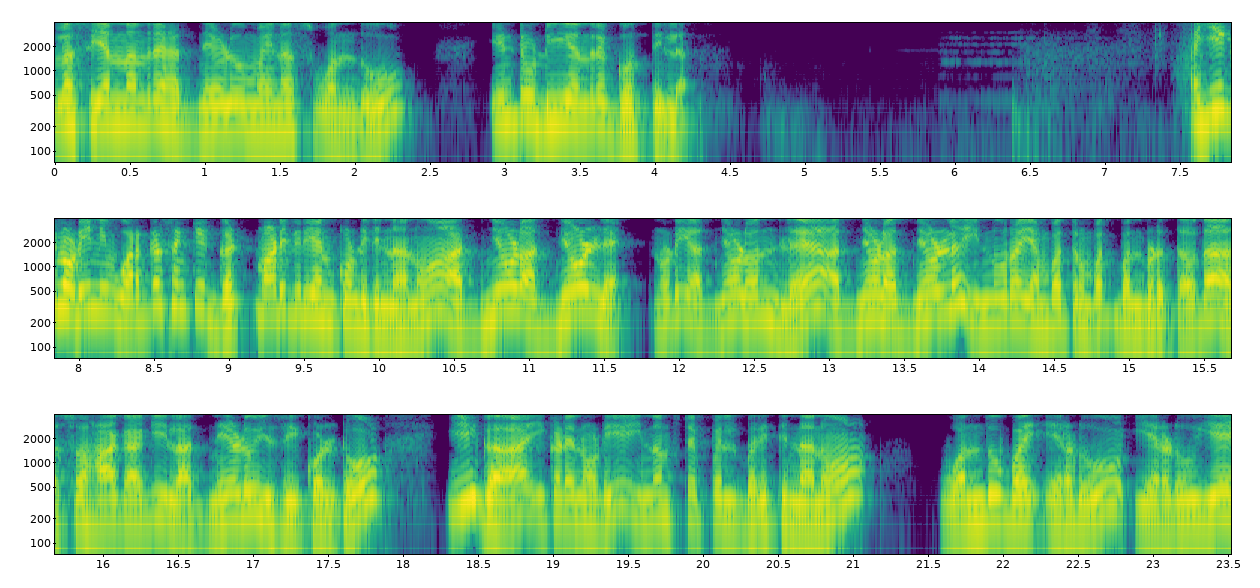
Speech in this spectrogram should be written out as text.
ಪ್ಲಸ್ ಎನ್ ಅಂದರೆ ಹದಿನೇಳು ಮೈನಸ್ ಒಂದು ಇಂಟು ಡಿ ಅಂದರೆ ಗೊತ್ತಿಲ್ಲ. ಈಗ ನೋಡಿ, ನೀವು ವರ್ಗ ಸಂಖ್ಯೆ ಗಟ್ ಮಾಡಿದಿರಿ ಅಂದ್ಕೊಂಡಿದ್ದೀನಿ ನಾನು. ಹದಿನೇಳು ಹದಿನೇಳಲೆ ನೋಡಿ ಹದಿನೇಳು ಒಂದಲೇ ಹದಿನೇಳು ಹದಿನೇಳನೇ ಇನ್ನೂರ ಎಂಬತ್ತೊಂಬತ್ತು ಬಂದ್ಬಿಡುತ್ತೆ. ಹೌದಾ? ಸೊ ಹಾಗಾಗಿ ಇಲ್ಲಿ ಹದಿನೇಳು ಈಸ್ ಈಕ್ವಲ್ ಟು ಈಗ ಈ ಕಡೆ ನೋಡಿ, ಇನ್ನೊಂದು ಸ್ಟೆಪ್ಪಲ್ಲಿ ಬರಿತೀನಿ ನಾನು. ಒಂದು ಬೈ ಎರಡು ಎರಡು ಎ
